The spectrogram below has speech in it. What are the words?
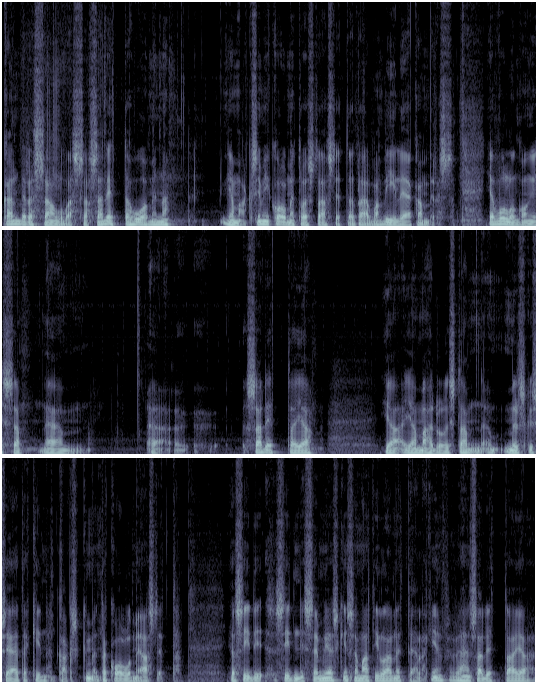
Canberrassa on luvassa sadetta huomenna ja maksimi 13 astetta tai aivan viileä Canberrassa. Ja Wollongongissa ähm, äh, sadetta ja, ja, ja mahdollista myrskysäätäkin 23 astetta. Ja Sidnissä myöskin sama tilanne, täälläkin vähän sadettaa ja,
